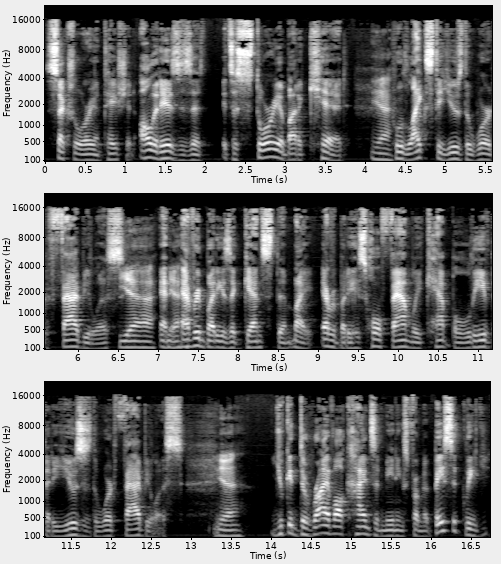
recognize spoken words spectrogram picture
sexual orientation. All it is is a it's a story about a kid Yeah. who likes to use the word fabulous. Yeah, And yeah. everybody is against him. Like everybody, his whole family can't believe that he uses the word fabulous. yeah, You could derive all kinds of meanings from it. Basically,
